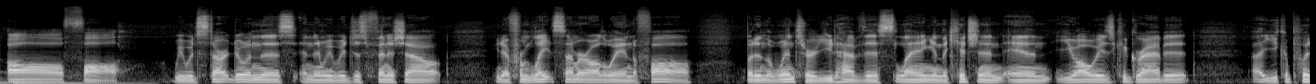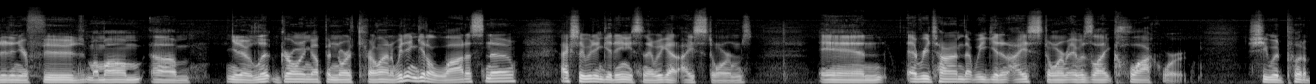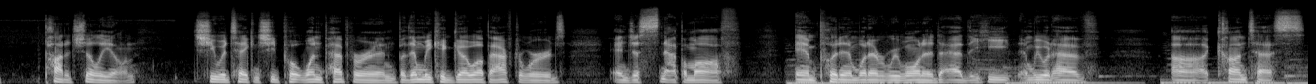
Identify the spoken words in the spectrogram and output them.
all fall. We would start doing this and then we would just finish out, you know, from late summer all the way into fall. But in the winter, you'd have this laying in the kitchen and you always could grab it. Uh, you could put it in your food. My mom, um, you know, growing up in North Carolina, we didn't get a lot of snow. Actually, we didn't get any snow. We got ice storms. And every time that we get an ice storm, it was like clockwork. She would put a pot of chili on. She would take and she'd put one pepper in, but then we could go up afterwards and just snap them off and put in whatever we wanted to add the heat. And we would have uh, contests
